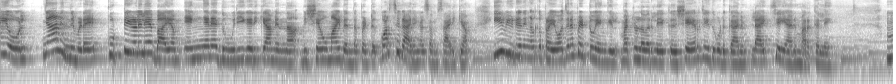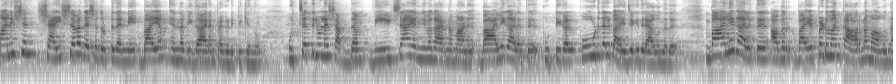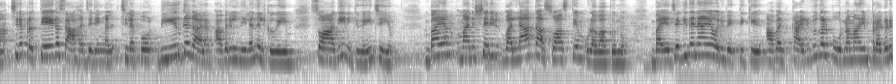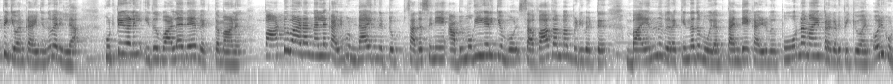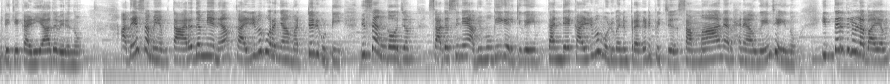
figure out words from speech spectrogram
Hi all ഞാൻ ഇന്നിവിടെ കുട്ടികളിലെ ഭയം എങ്ങനെ ദൂരീകരിക്കാം എന്ന വിഷയവുമായി ബന്ധപ്പെട്ട് കുറച്ച് കാര്യങ്ങൾ സംസാരിക്കാം. ഈ വീഡിയോ നിങ്ങൾക്ക് പ്രയോജനപ്പെട്ടു എങ്കിൽ മറ്റുള്ളവരിലേക്ക് ഷെയർ ചെയ്തു കൊടുക്കാനും ലൈക്ക് ചെയ്യാനും മറക്കല്ലേ? മനുഷ്യൻ ശൈശവ ദശ തൊട്ട് തന്നെ ഭയം എന്ന വികാരം പ്രകടിപ്പിക്കുന്നു. ഉച്ചത്തിലുള്ള ശബ്ദം വീഴ്ച എന്നിവ കാരണമാണ് ബാല്യകാലത്ത് കുട്ടികൾ കൂടുതൽ ഭയചകിതരാകുന്നത്. ബാല്യകാലത്ത് അവർ ഭയപ്പെടുവാൻ കാരണമാകുന്ന ചില പ്രത്യേക സാഹചര്യങ്ങൾ ചിലപ്പോൾ ദീർഘകാലം അവരിൽ നിലനിൽക്കുകയും സ്വാധീനിക്കുകയും ചെയ്യും. ഭയം മനുഷ്യരിൽ വല്ലാത്ത അസ്വാസ്ഥ്യം ഉളവാക്കുന്നു. ഭയചകിതനായ ഒരു വ്യക്തിക്ക് അവൻ കഴിവുകൾ പൂർണമായും പ്രകടിപ്പിക്കുവാൻ കഴിഞ്ഞെന്ന് വരില്ല. കുട്ടികളിൽ ഇത് വളരെ വ്യക്തമാണ്. പാട്ടുപാടാൻ നല്ല കഴിവുണ്ടായിരുന്നിട്ടും സദസ്സിനെ അഭിമുഖീകരിക്കുമ്പോൾ സഭാകമ്പം പിടിപെട്ട് ഭയന്ന് വിറയ്ക്കുന്നത് മൂലം തന്റെ കഴിവ് പൂർണമായി പ്രകടിപ്പിക്കുവാൻ ഒരു കുട്ടിക്ക് കഴിയാതെ വരുന്നു. അതേസമയം താരതമ്യേന കഴിവ് കുറഞ്ഞ മറ്റൊരു കുട്ടി നിസ്സങ്കോചം സദസ്സിനെ അഭിമുഖീകരിക്കുകയും തന്റെ കഴിവ് മുഴുവനും പ്രകടിപ്പിച്ച് സമ്മാനർഹനാവുകയും ചെയ്യുന്നു. ഇത്തരത്തിലുള്ള ഭയം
